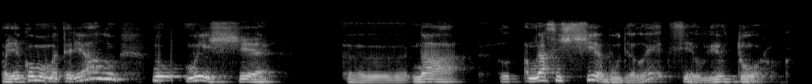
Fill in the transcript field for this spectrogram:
По якому матеріалу, ну, ми ще е, на. У нас ще буде лекція у вівторок.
